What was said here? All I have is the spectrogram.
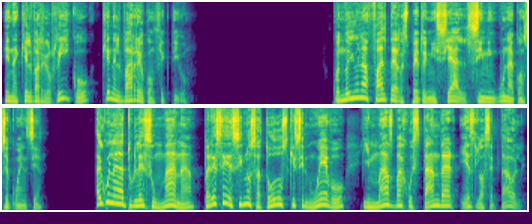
en aquel barrio rico que en el barrio conflictivo. Cuando hay una falta de respeto inicial sin ninguna consecuencia, algo en la naturaleza humana parece decirnos a todos que ese nuevo y más bajo estándar es lo aceptable.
